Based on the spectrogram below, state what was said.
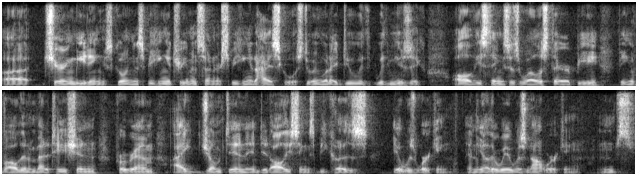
uh, chairing meetings, going and speaking at treatment centers, speaking at high schools, doing what I do with, with music, all of these things, as well as therapy, being involved in a meditation program. I jumped in and did all these things because it was working, and the other way was not working. And it's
